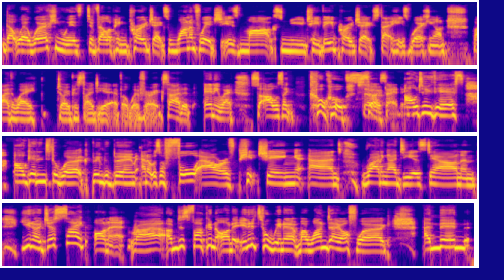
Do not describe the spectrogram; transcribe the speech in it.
that we're working with developing projects, one of which is Mark's new TV project that he's working on. By the way, dopest idea ever. We're very excited. Anyway, so I was like, cool, cool. So, so exciting. I'll do this. I'll get into the work, boom, boom, boom. And it was a full hour of pitching and writing ideas down and, you know, just like on it, right? I'm just fucking on it, in it to win it, my one day off work. And then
